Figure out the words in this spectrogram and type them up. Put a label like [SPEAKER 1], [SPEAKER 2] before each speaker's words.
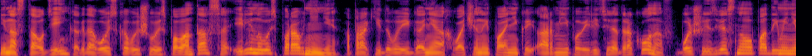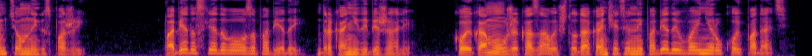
[SPEAKER 1] И настал день, когда войско вышло из Палантаса и ринулось по равнине, опрокидывая и гоня охваченной паникой армии повелителя драконов, больше известного под именем Темной Госпожи. Победа следовала за победой, дракониды бежали. Кое-кому уже казалось, что до окончательной победы в войне рукой подать.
